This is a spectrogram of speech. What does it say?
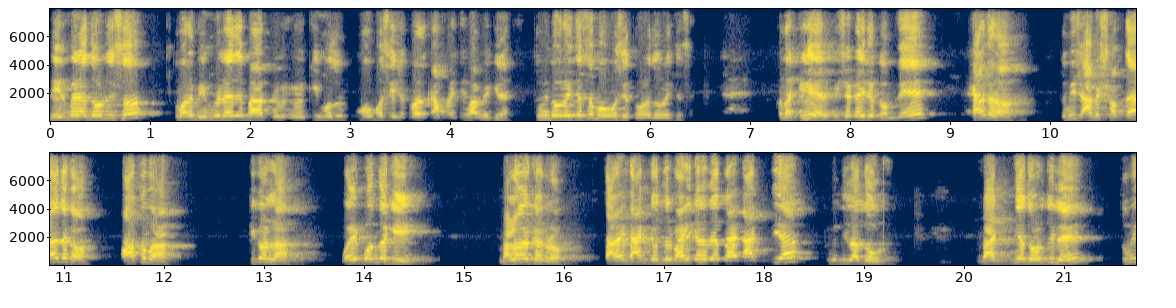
ঢিল মেরে দৌড় দিছো, তোমার বা, কি মধুর মৌমাছি এসে তোমার কামড়াইতে পারবে কিনা? তুমি দৌড়াইতেছো, মৌমাছি তোমার দৌড়াইতেছে। কথা ক্লিয়ার বিষয়টা এরকম যে, খেয়াল করো, তুমি আমি সব জায়গায় দেখো, অথবা কি করলা? ওই পর্যন্ত কি? ভালো খেয়াল করো, তারে ডাক দিয়ে ওদের বাড়ির কাছে তারে ডাক দিয়া তুমি দিলা দৌড়। ডাক দিয়ে দৌড় দিলে তুমি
